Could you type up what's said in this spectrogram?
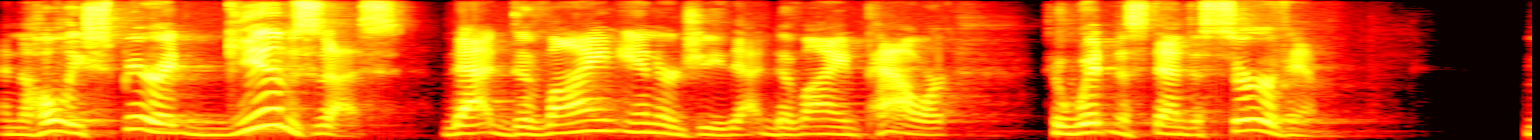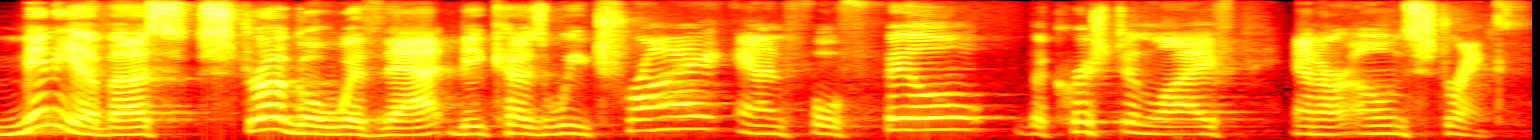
And the Holy Spirit gives us that divine energy, that divine power to witness and to serve Him. Many of us struggle with that because we try and fulfill the Christian life in our own strength.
